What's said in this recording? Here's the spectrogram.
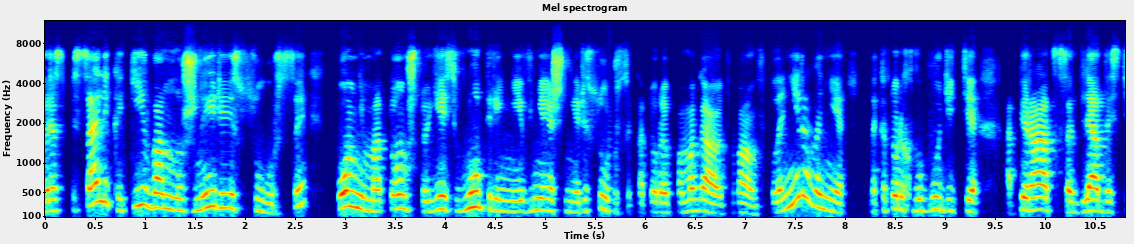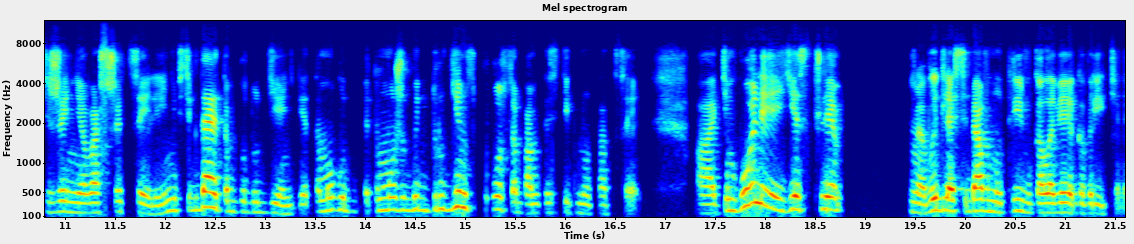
вы расписали, какие вам нужны ресурсы. Помним о том, что есть внутренние и внешние ресурсы, которые помогают вам в планировании, на которых вы будете опираться для достижения вашей цели. И не всегда это будут деньги, это, могут, это может быть другим способом достигнута цель. А, тем более, если вы для себя внутри в голове говорите,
